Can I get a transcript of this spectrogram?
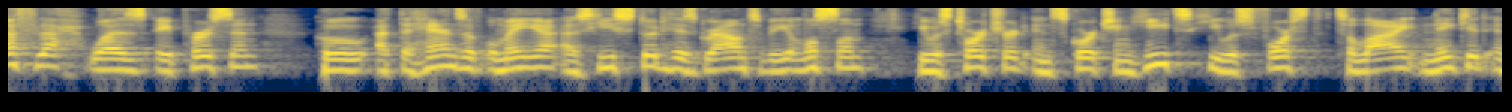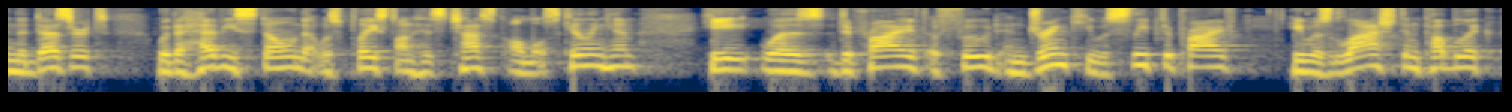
Aflah was a person who, at the hands of Umayyah, as he stood his ground to be a Muslim, he was tortured in scorching heat. He was forced to lie naked in the desert with a heavy stone that was placed on his chest, almost killing him. He was deprived of food and drink. He was sleep deprived. He was lashed in public.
